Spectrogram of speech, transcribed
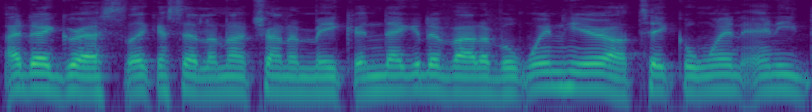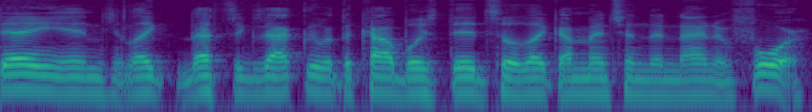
I digress. Like I said, I'm not trying to make a negative out of a win here. I'll take a win any day, and like that's exactly what the Cowboys did. So, like I mentioned, they're nine and four.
